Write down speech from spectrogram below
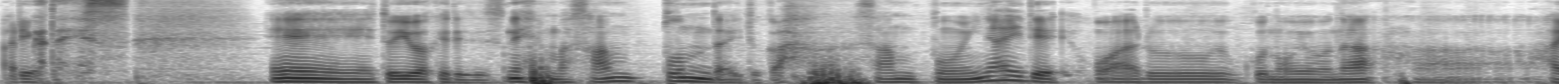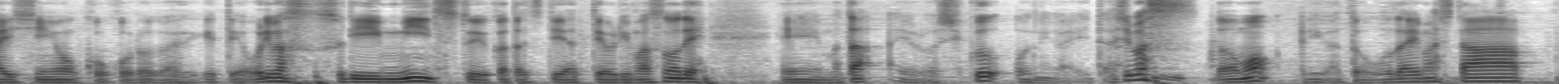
ありがたいです。えー、というわけでですね、まあ、3分台とか3分以内で終わるこのような配信を心がけております。3 minutes という形でやっておりますので、えー、またよろしくお願いいたします。どうもありがとうございました。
